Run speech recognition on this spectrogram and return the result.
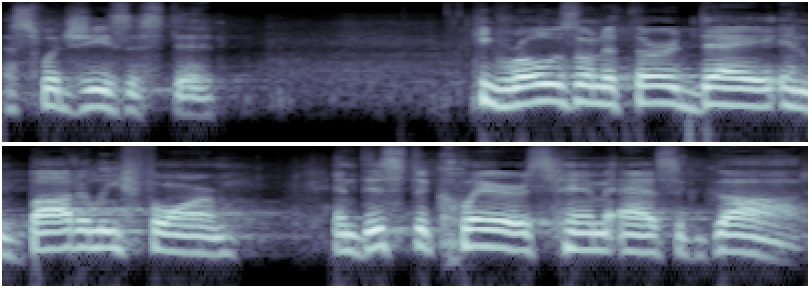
That's what Jesus did. He rose on the third day in bodily form, and this declares him as God.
